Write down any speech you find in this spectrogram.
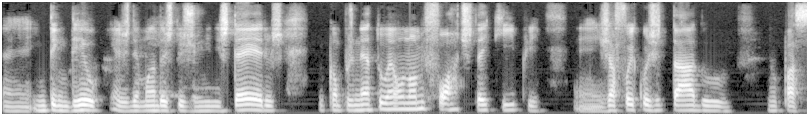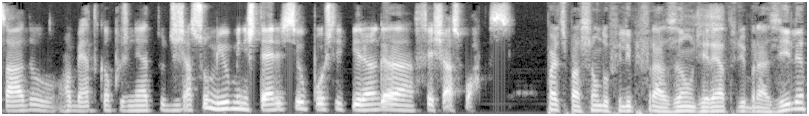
é, entender as demandas dos ministérios. O Campos Neto é um nome forte da equipe, é, já foi cogitado no passado, Roberto Campos Neto de assumir o ministério se o posto Ipiranga fechar as portas. Participação do Felipe Frazão, direto de Brasília.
